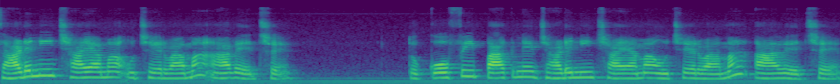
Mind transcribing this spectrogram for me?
ઝાડની છાયામાં ઉછેરવામાં આવે છે? તો કોફી પાકને ઝાડની છાયામાં ઉછેરવામાં આવે છે.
